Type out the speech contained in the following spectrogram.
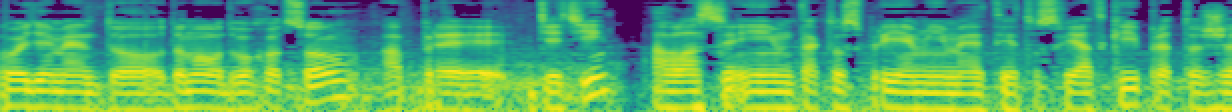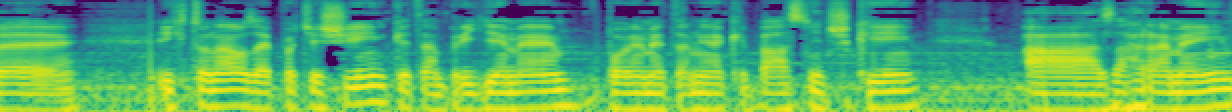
pôjdeme do domov dôchodcov a pre deti a vlastne im takto spríjemníme tieto sviatky, pretože ich to naozaj poteší, keď tam prídeme, povieme tam nejaké básničky a zahráme im,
